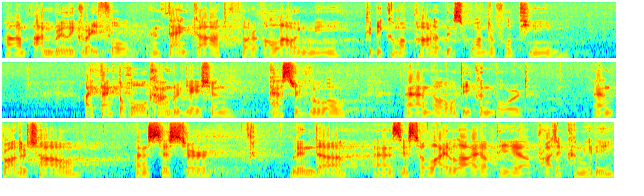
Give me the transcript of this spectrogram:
Um, I'm really grateful and thank God for allowing me to become a part of this wonderful team. I thank the whole congregation, Pastor Guo, and the whole deacon board, and Brother Chao, and Sister Linda, and Sister Lila of the uh, project committee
